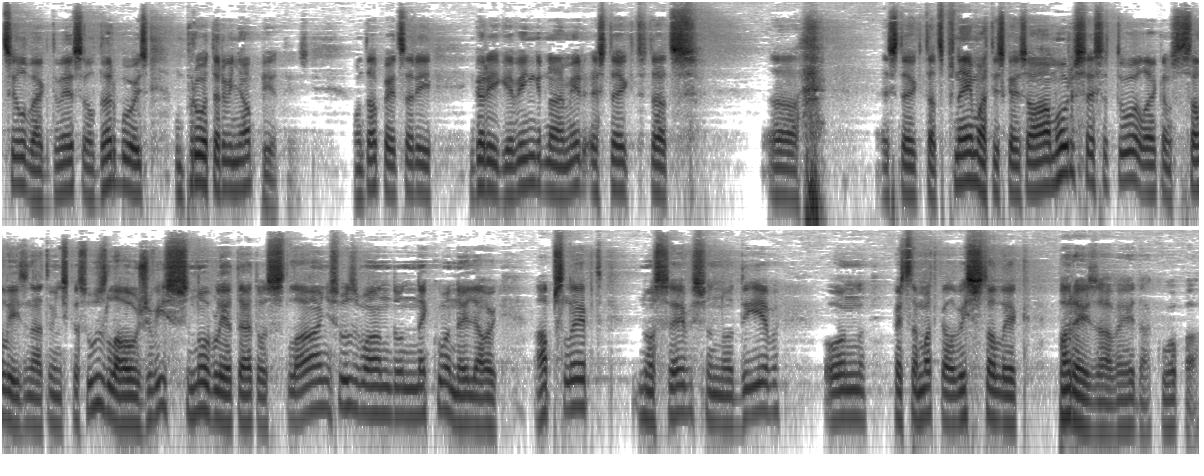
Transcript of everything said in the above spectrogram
cilvēku dvēseli darbojas un prot ar viņu apieties. Un tāpēc arī garīgie vingrinājumi ir, es teiktu, tāds, uh, es teiktu, tāds pneimatiskais āmurs, es ar to, laikam, salīdzinātu viņus, kas uzlauž visus noblietētos slāņus uzvandu un neko neļauj apslēpt no sevis un no Dieva, un pēc tam atkal viss saliek pareizā veidā kopā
